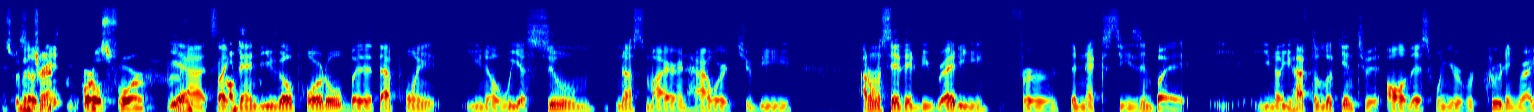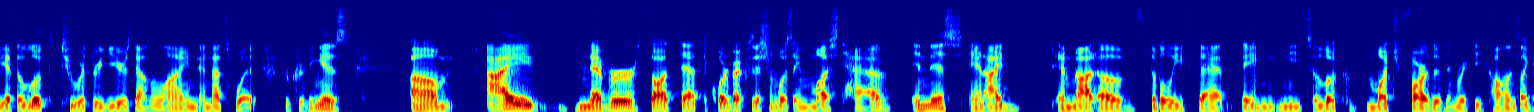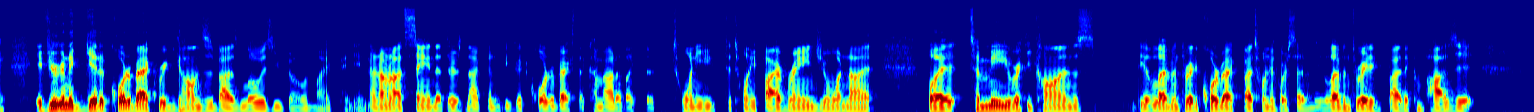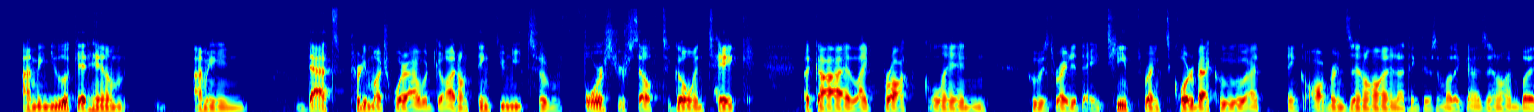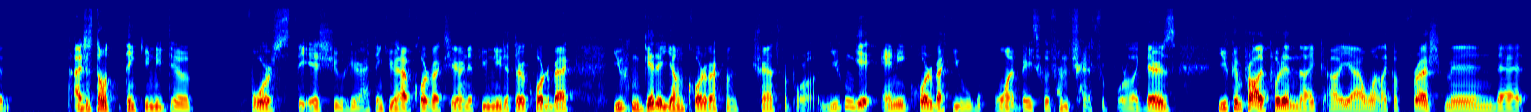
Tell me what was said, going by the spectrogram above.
That's what so the transfer then, portal's for. I yeah, mean, it's like also- then do you go portal? But at that point, you know, we assume Nussmeier and Howard to be I don't want to say they'd be ready for the next season, but you know you have to look into it all this when you're recruiting right? You have to look two or three years down the line and that's what recruiting is. Um i never thought that the quarterback position was a must have in this and i am not of the belief that they need to look much farther than Rickie Collins. Like if you're going to get a quarterback, Rickie Collins is about as low as you go in my opinion. And I'm not saying that there's not going to be good quarterbacks that come out of like the 20 to 25 range and whatnot. But to me, Rickie Collins the 11th rated quarterback by 24 7, the 11th rated by the composite. I mean, you look at him, I mean, that's pretty much where I would go. I don't think you need to force yourself to go and take a guy like Brock Glenn, who is rated the 18th ranked quarterback, who I think Auburn's in on. I think there's some other guys in on, but I just don't think you need to force the issue here. I think you have quarterbacks here, and if you need a third quarterback, you can get a young quarterback from the transfer portal. You can get any quarterback you want basically from the transfer portal. Like there's, you can probably put in like, oh yeah, I want like a freshman that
